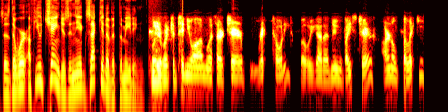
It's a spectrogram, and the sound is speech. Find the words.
says there were a few changes in the executive at the meeting. We will continue on with our chair, Rick Toney, but we got a new vice chair, Arnold Balicki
